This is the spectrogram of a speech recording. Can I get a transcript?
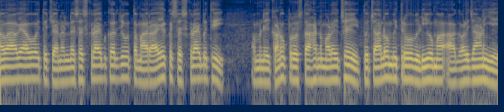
નવા આવ્યા હોય તો ચેનલને સબસ્ક્રાઈબ કરજો. તમારા એક સબસ્ક્રાઈબથી અમને ઘણું પ્રોત્સાહન મળે છે. તો ચાલો મિત્રો વિડીયોમાં આગળ જાણીએ.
